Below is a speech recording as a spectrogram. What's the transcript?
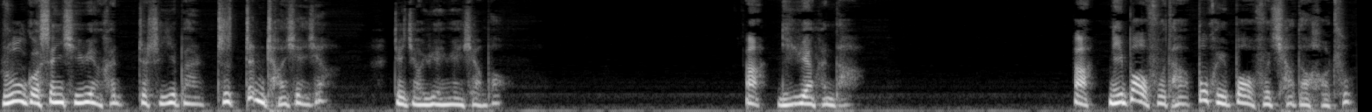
如果生起怨恨，这是一般之正常现象，这叫冤冤相报。啊，你怨恨他，啊，你报复他不会报复恰到好处，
